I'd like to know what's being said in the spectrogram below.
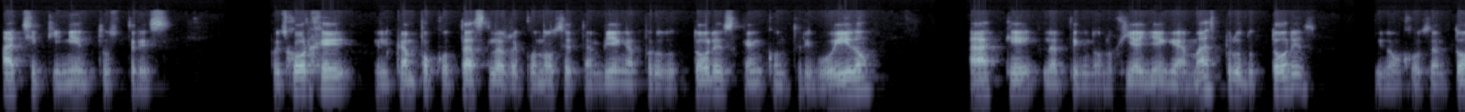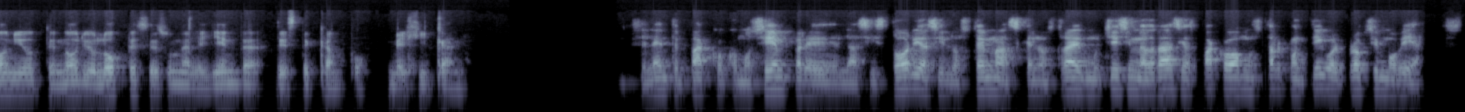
H503. Pues Jorge, el campo Cotazla reconoce también a productores que han contribuido a que la tecnología llegue a más productores y don José Antonio Tenorio López es una leyenda de este campo mexicano. Excelente, Paco. Como siempre, las historias y los temas que nos traes. Muchísimas gracias, Paco. Vamos a estar contigo el próximo viernes.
